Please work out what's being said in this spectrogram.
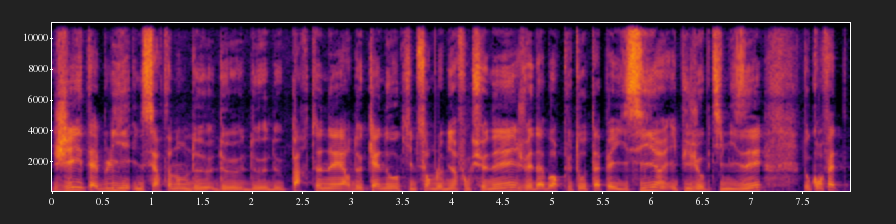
j'ai établi un certain nombre de, partenaires, de canaux qui me semblent bien fonctionner. Je vais d'abord plutôt taper ici et puis j'ai optimisé. Donc en fait,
